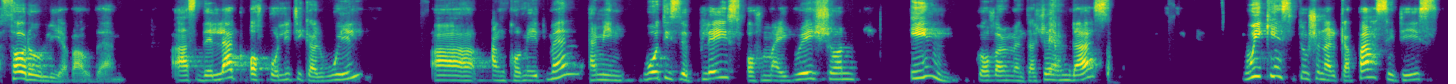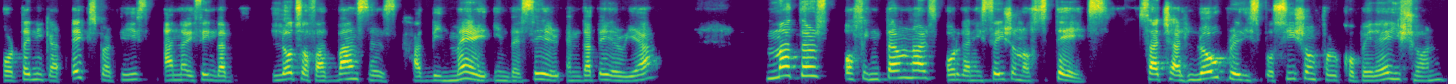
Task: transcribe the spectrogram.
thoroughly about them, as the lack of political will uh, and commitment. I mean, what is the place of migration in government agendas, weak institutional capacities or technical expertise, and I think that lots of advances have been made in, this, in that area, matters of internal organization of states, such as low predisposition for cooperation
